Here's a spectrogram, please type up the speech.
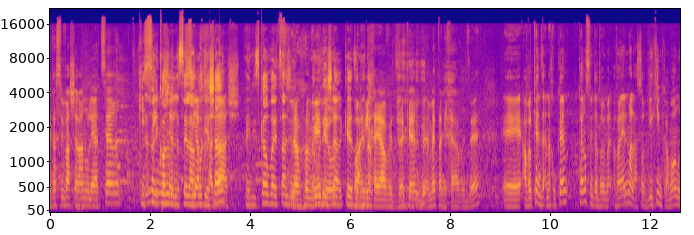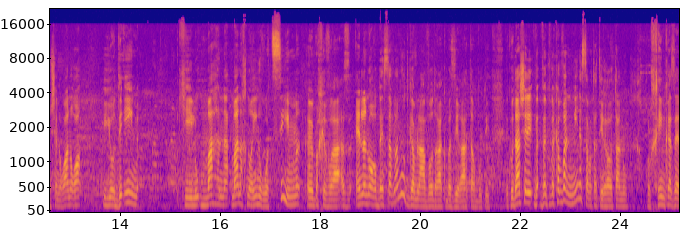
את הסביבה שלנו, לייצר כיסים שאני כל הזמן של מנסה שיח לעמוד ישר, חדש. אני נזכר בעצה שלי, לא, לעמוד. ישר, כן, זה וואי, אני נהדר. חייב את זה, כן, באמת אני חייב את זה. אה, אבל כן, אנחנו כן, כן עושים את הדברים האלה, אבל אין מה לעשות, גיקים כמונו שנורא נורא יודעים כאילו מה, מה אנחנו היינו רוצים אה, בחברה, אז אין לנו הרבה סבלנות גם לעבוד רק בזירה התרבותית. נקודה שלי, ו- ו- וכמובן, מן הסתם אתה תראה אותנו הולכים כזה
